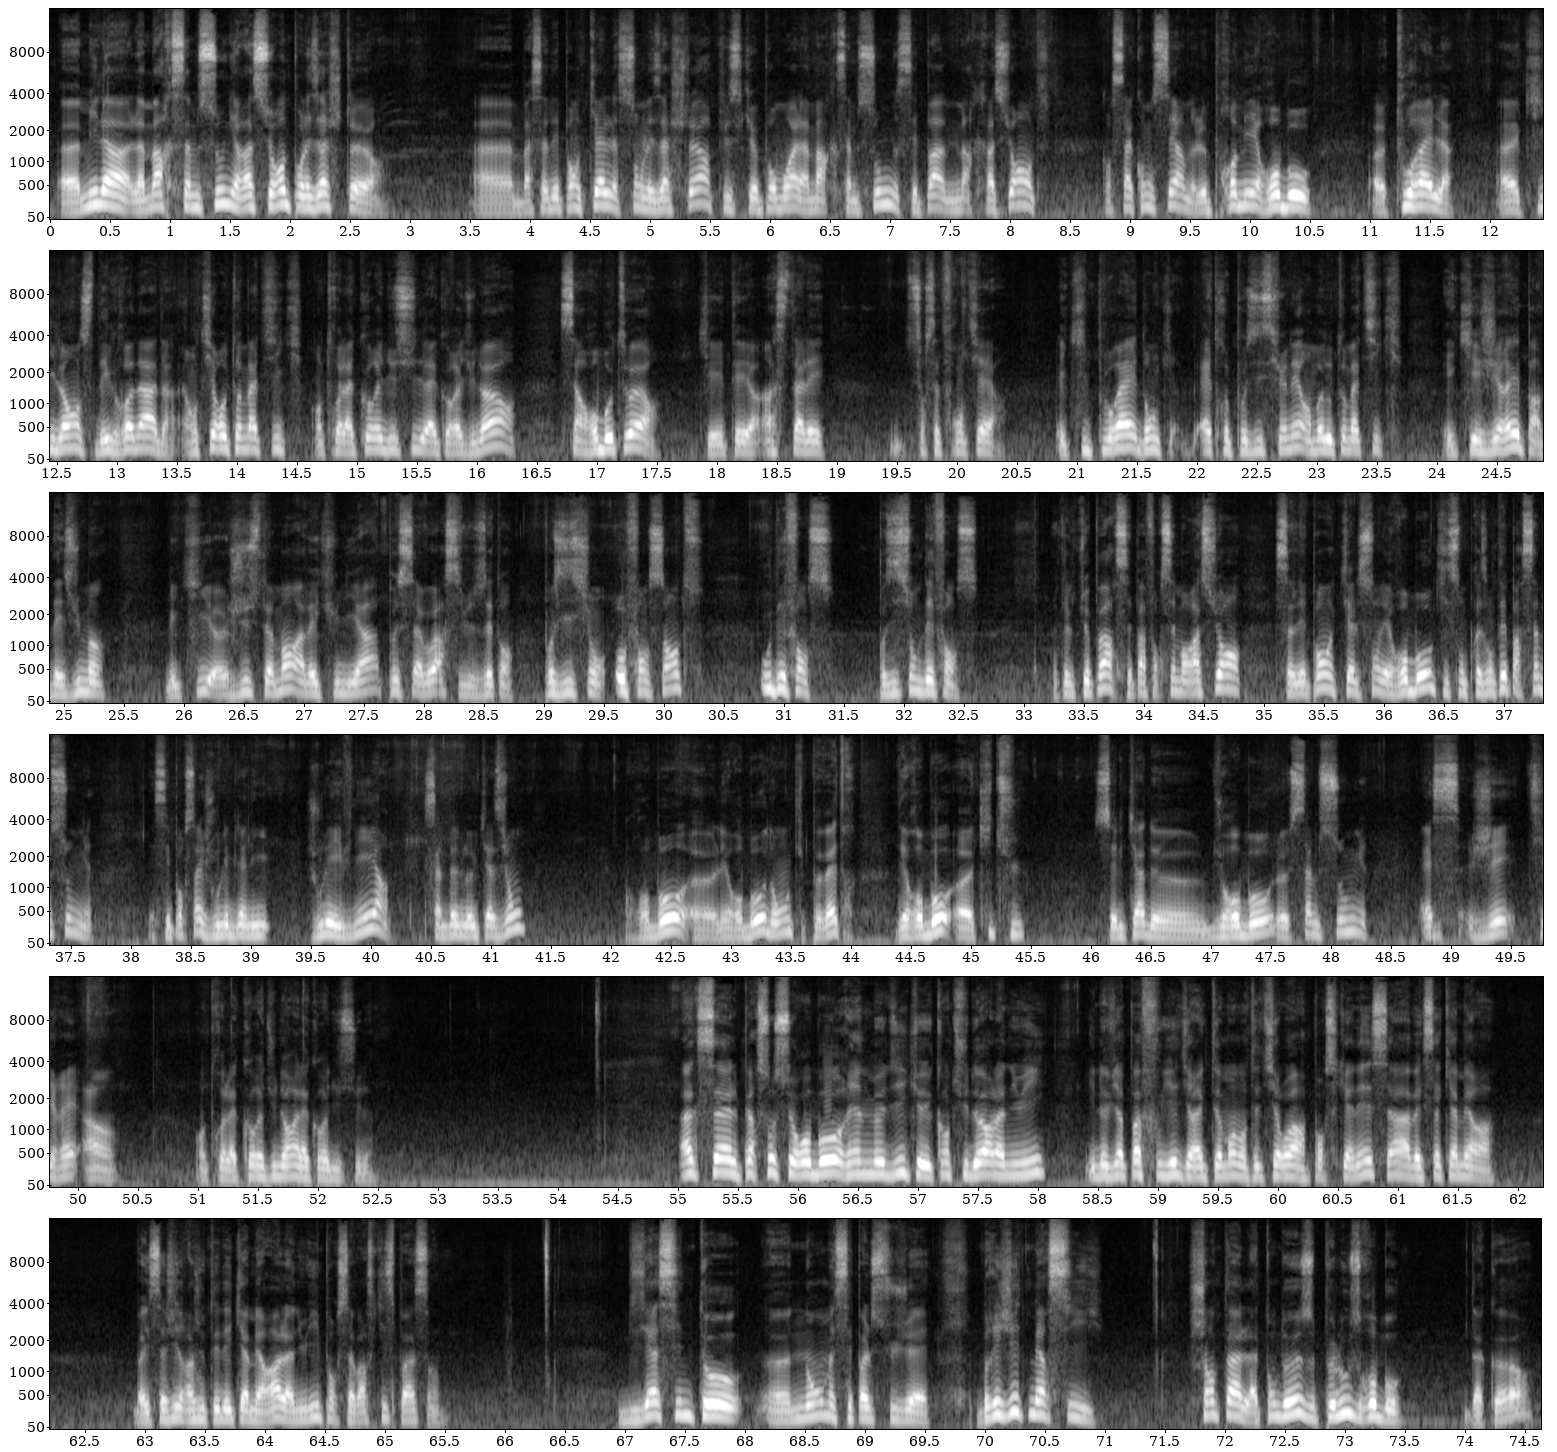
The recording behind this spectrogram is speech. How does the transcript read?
Euh, Mila, la marque Samsung est rassurante pour les acheteurs. Euh, bah, ça dépend quels sont les acheteurs, puisque pour moi, la marque Samsung, ce n'est pas une marque rassurante. Quand ça concerne le premier robot euh, tourelle qui lance des grenades en tir automatique entre la Corée du Sud et la Corée du Nord, c'est un robot tueur qui a été installé sur cette frontière et qui pourrait donc être positionné en mode automatique et qui est géré par des humains, mais qui justement avec une IA peut savoir si vous êtes en position offensante ou défense, position de défense. quelque part, ce n'est pas forcément rassurant. Ça dépend quels sont les robots qui sont présentés par Samsung. Et c'est pour ça que je voulais bien y, je voulais y venir. Ça me donne l'occasion. Euh, les robots donc peuvent être des robots euh, qui tuent. C'est le cas du robot, le Samsung SG-A1, entre la Corée du Nord et la Corée du Sud. Axel, perso ce robot, rien ne me dit que quand tu dors la nuit, il ne vient pas fouiller directement dans tes tiroirs pour scanner ça avec sa caméra. Bah, il s'agit de rajouter des caméras la nuit pour savoir ce qui se passe. Biacinto, euh, non, mais c'est pas le sujet. Brigitte, merci. Chantal, la tondeuse, pelouse robot. D'accord.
